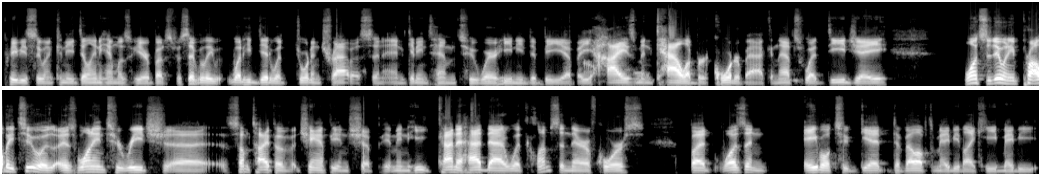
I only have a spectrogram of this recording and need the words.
previously when Kenny Dillingham was here, but specifically what he did with Jordan Travis and, and getting him to where he needed to be of a Heisman caliber quarterback. And that's what DJ wants to do. And he probably, too, is, is wanting to reach uh, some type of championship. I mean, he kind of had that with Clemson there, of course, but wasn't able to get developed maybe like he maybe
